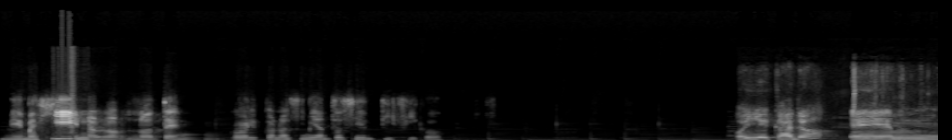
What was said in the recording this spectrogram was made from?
me imagino, no, no tengo el conocimiento científico. Oye, Caro, em,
